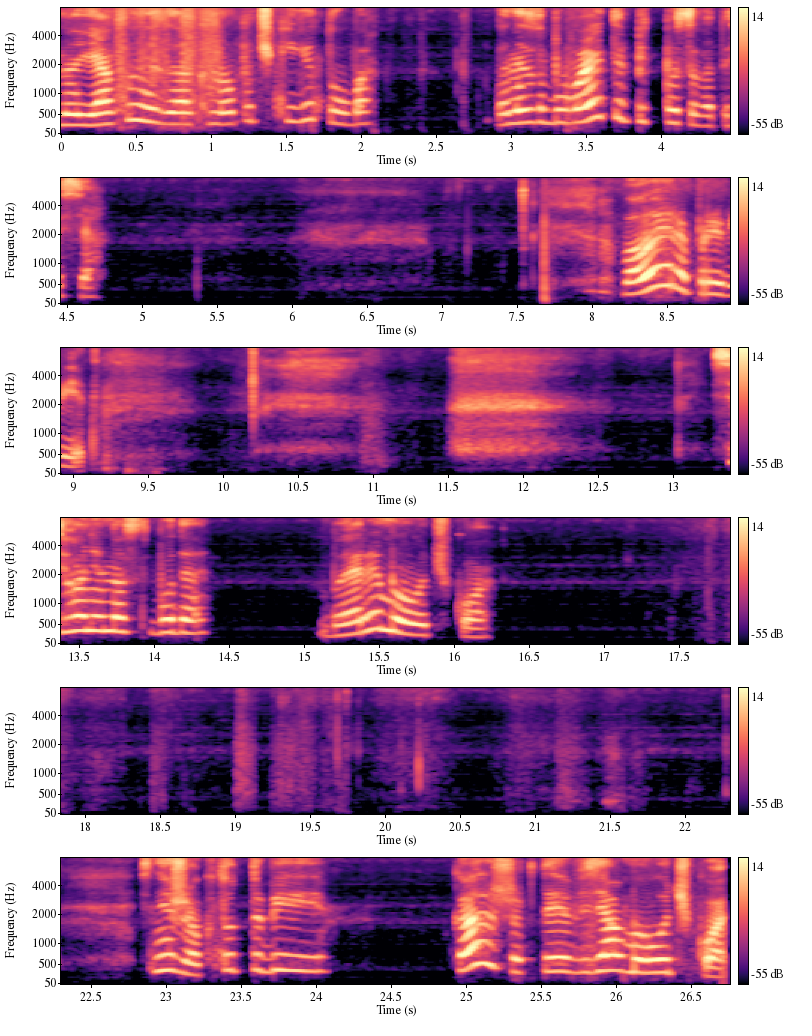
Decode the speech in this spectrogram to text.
Ну, дякую за кнопочки Ютуба. Ви не забувайте підписуватися. Валера, привіт. Сьогодні в нас буде бери молочко. Сніжок, тут тобі кажуть, щоб ти взяв молочко.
